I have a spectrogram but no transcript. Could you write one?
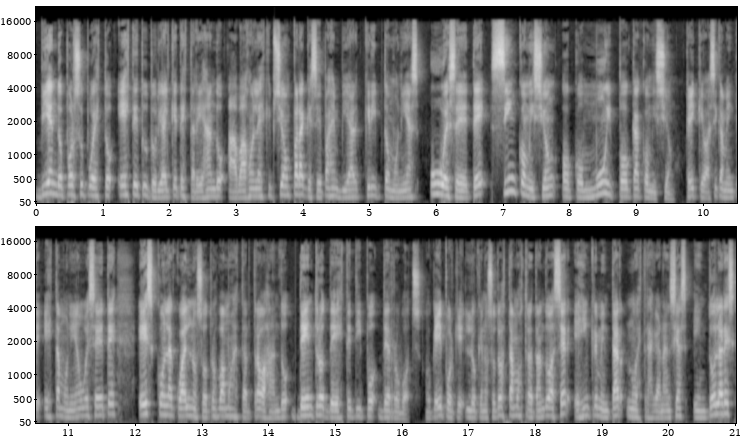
viendo por supuesto este tutorial que te estaré dejando abajo en la descripción para que sepas enviar criptomonedas USDT sin comisión o con muy poca comisión que básicamente esta moneda USDT es con la cual nosotros vamos a estar trabajando dentro de este tipo de robots, ¿ok? porque lo que nosotros estamos tratando de hacer es incrementar nuestras ganancias en dólares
